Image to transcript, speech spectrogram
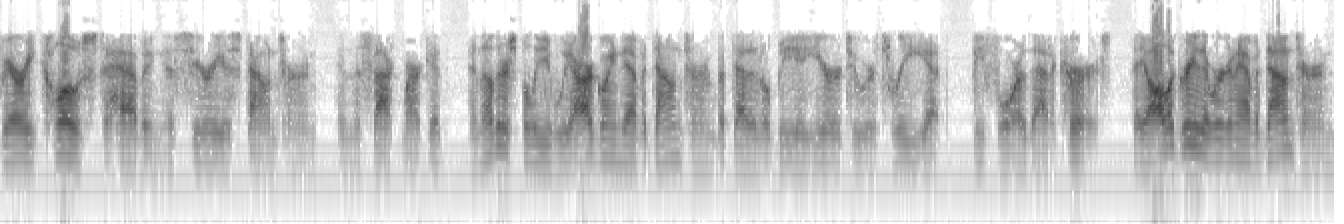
very close to having a serious downturn in the stock market, and others believe we are going to have a downturn, but that it'll be a year or two or three yet before that occurs. They all agree that we're going to have a downturn.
